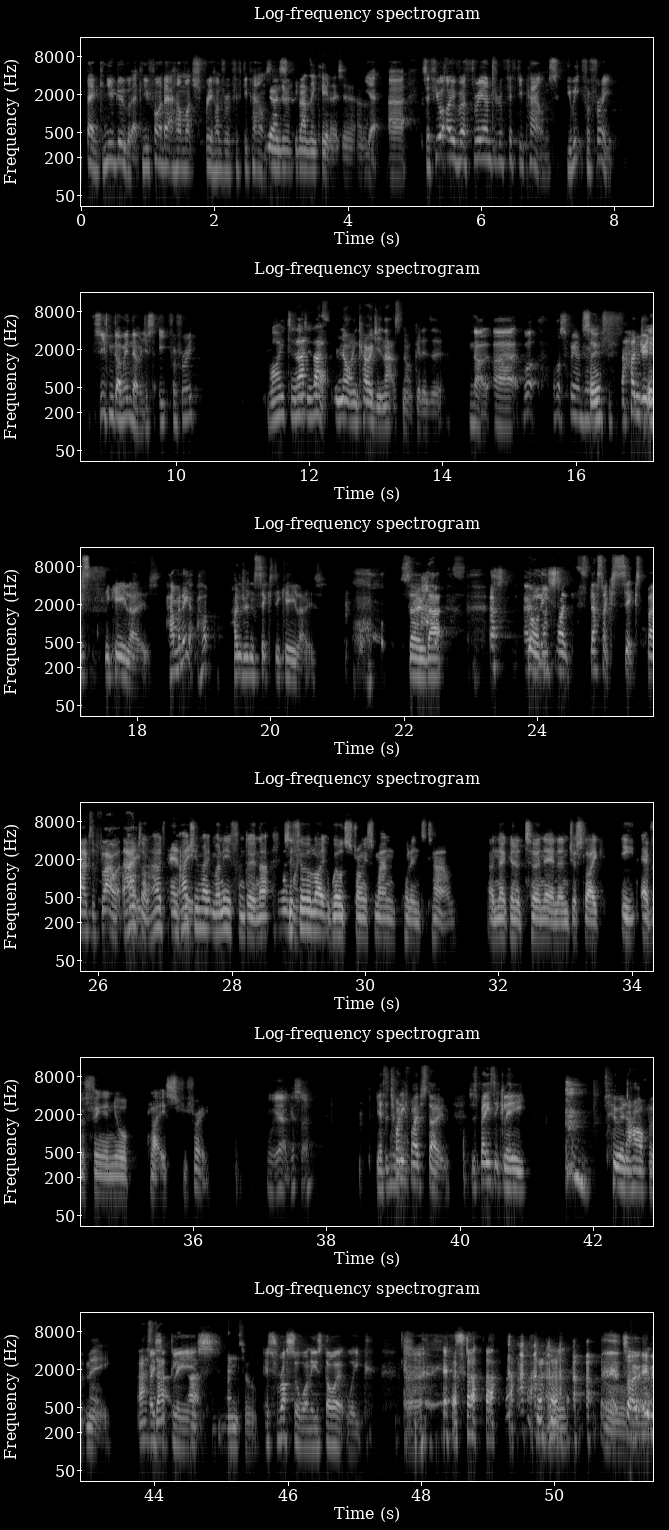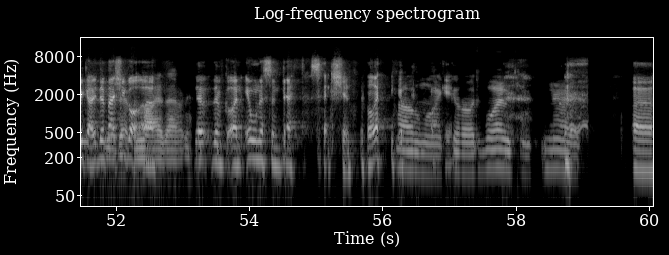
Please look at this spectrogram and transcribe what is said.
Ben, can you Google that? Can you find out how much 350 pounds 350 pounds in kilos, yeah. I don't know. Yeah. Uh, so if you're over 350 pounds, you eat for free. So you can go in there and just eat for free. Why do So they that, do that? that's not encouraging. That's not good, is it? No. Uh, what? What's 350? So if 160 kilos. how many? Hu- 160 kilos. So that's That's at God, least that's like that's like six bags of flour. That hold on, how how do you make money from doing that? Oh so if you're like world's strongest man pulling to town, and they're going to turn in and just like eat everything in your place for free. Well, yeah, I guess so. Yeah, it's a Hmm. 25 stone. So it's basically two and a half of me. That's that- Basically, that's it's mental. it's Russell on his diet week. Uh, so here we go. They've You're actually bit of a got uh, there, they've, they've got an illness and death section, right? Oh my god, why would you? No. Uh,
